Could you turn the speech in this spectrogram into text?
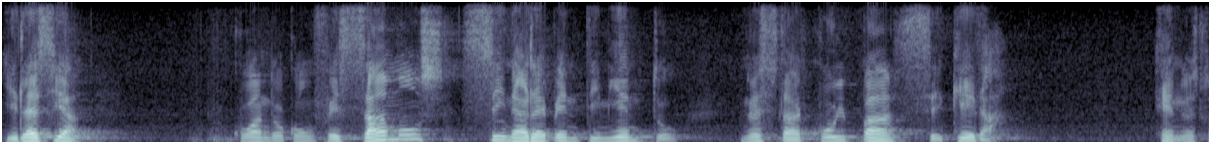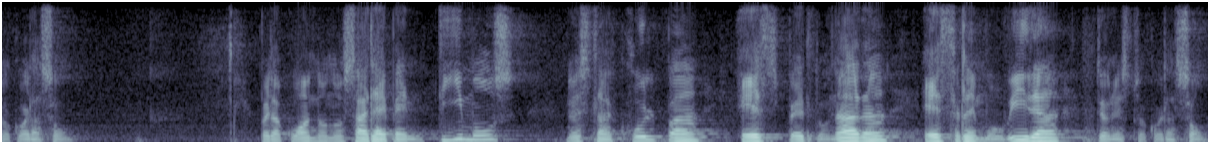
Iglesia, cuando confesamos sin arrepentimiento, nuestra culpa se queda en nuestro corazón. Pero cuando nos arrepentimos, nuestra culpa es perdonada, es removida de nuestro corazón.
